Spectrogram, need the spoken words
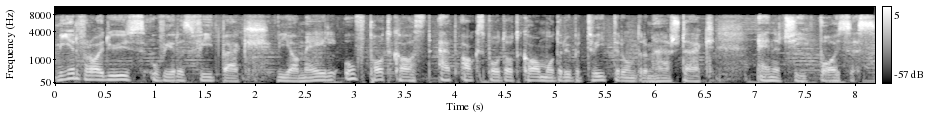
Wir freuen uns auf Ihr Feedback via Mail auf podcast.axpo.com oder über Twitter unter dem Hashtag Energy Voices.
